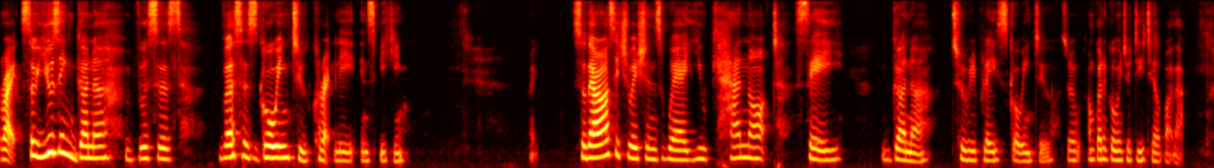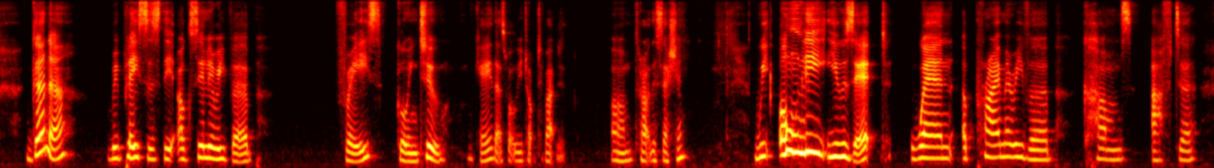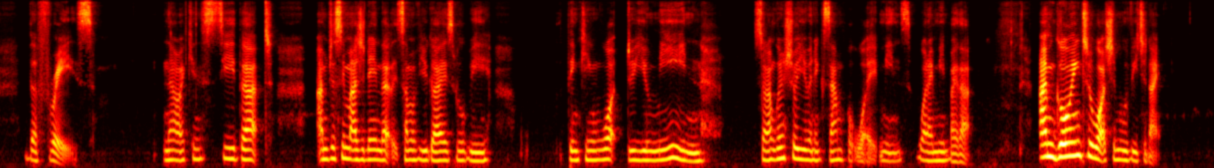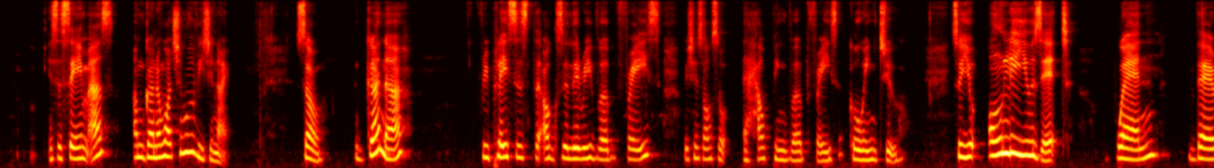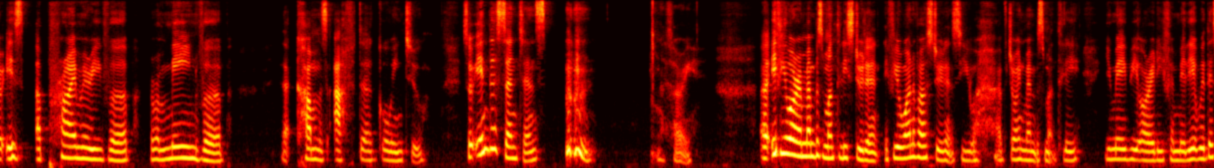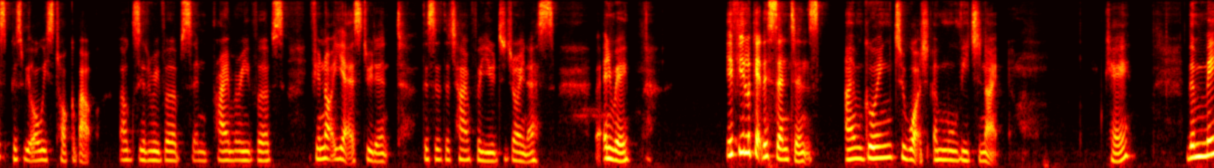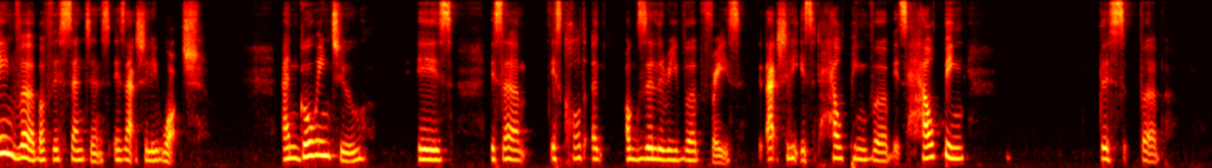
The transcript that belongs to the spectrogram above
Right. So using gonna versus versus going to correctly in speaking. Right. So there are situations where you cannot say gonna to replace going to. So I'm going to go into detail about that. Gonna replaces the auxiliary verb phrase going to. Okay, that's what we talked about um, throughout the session. We only use it when a primary verb comes after the phrase. Now I can see that I'm just imagining that some of you guys will be thinking, what do you mean? So I'm going to show you an example what it means, what I mean by that. I'm going to watch a movie tonight. It's the same as I'm going to watch a movie tonight. So gonna replaces the auxiliary verb phrase, which is also a helping verb phrase, going to. So you only use it when there is a primary verb or a main verb that comes after going to. So in this sentence, sorry. Uh, if you are a Members Monthly student, if you're one of our students, you have joined Members Monthly, you may be already familiar with this because we always talk about auxiliary verbs and primary verbs. If you're not yet a student, this is the time for you to join us. But anyway, if you look at this sentence, I'm going to watch a movie tonight. Okay. The main verb of this sentence is actually watch. And going to is is a is called an auxiliary verb phrase. It actually is a helping verb. It's helping this verb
